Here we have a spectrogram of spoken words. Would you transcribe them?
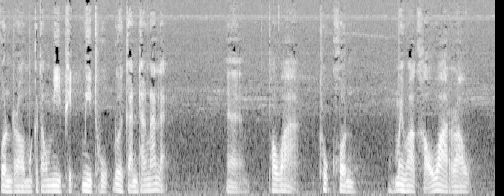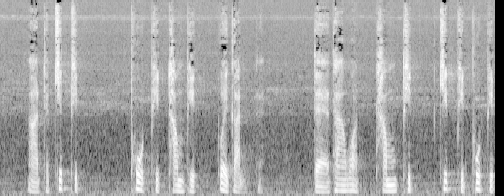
คนเรามันก็ต้องมีผิดมีถูกด้วยกันทั้งนั้นแหละเเพราะว่าทุกคนไม่ว่าเขาว่าเราอาจจะคิดผิด พูดผิดทำผิดด้วยกัน แต่ถ้าว่าทำผิดคิดผิดพูดผิด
